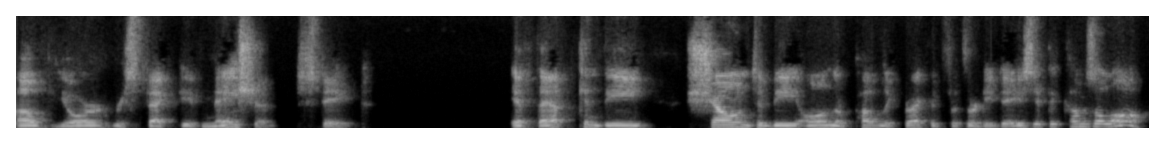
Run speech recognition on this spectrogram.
of your respective nation state. If that can be shown to be on the public record for 30 days, it becomes a law.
